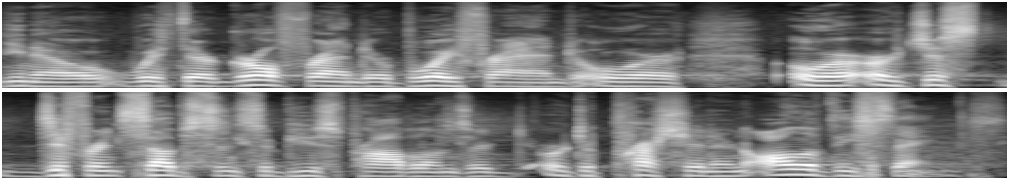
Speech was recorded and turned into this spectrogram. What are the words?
you know, with their girlfriend or boyfriend or, or, or just different substance abuse problems or, or depression and all of these things.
